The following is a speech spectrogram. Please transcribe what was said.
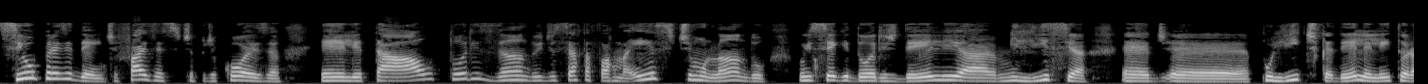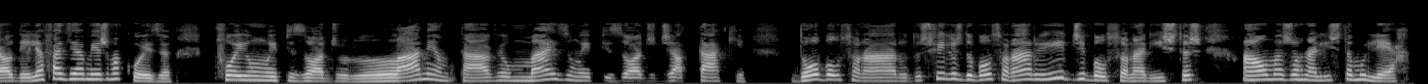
Se o presidente faz esse tipo de coisa, ele está autorizando e, de certa forma, estimulando os seguidores dele, a milícia é, é, política dele, eleitoral dele, a fazer a mesma coisa. Foi um episódio lamentável, mais um episódio de ataque do Bolsonaro, dos filhos do Bolsonaro e de bolsonaristas a uma jornalista mulher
